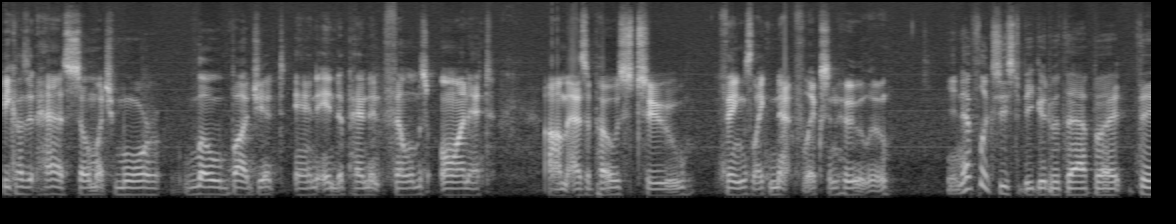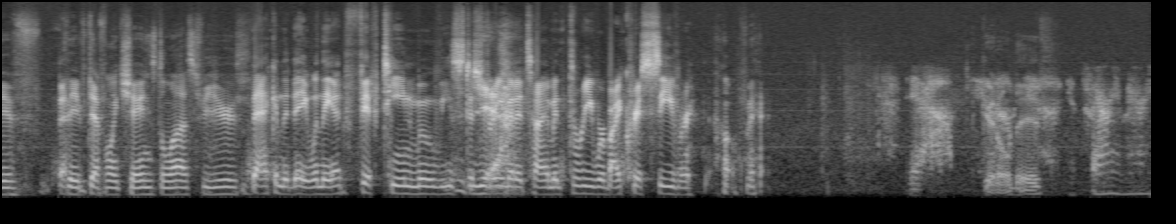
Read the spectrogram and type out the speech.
because it has so much more low budget and independent films on it, um, as opposed to things like Netflix and Hulu. Yeah, Netflix used to be good with that, but they've they've definitely changed the last few years. Back in the day when they had 15 movies to stream Yeah. at a time and three were by Chris Seaver. Oh man, Yeah. good yeah. old days. It's very, very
